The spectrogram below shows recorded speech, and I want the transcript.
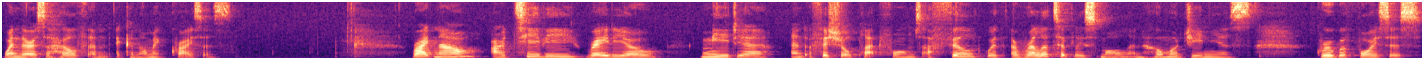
when there is a health and economic crisis. Right now, our TV, radio, media and official platforms are filled with a relatively small and homogeneous group of voices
